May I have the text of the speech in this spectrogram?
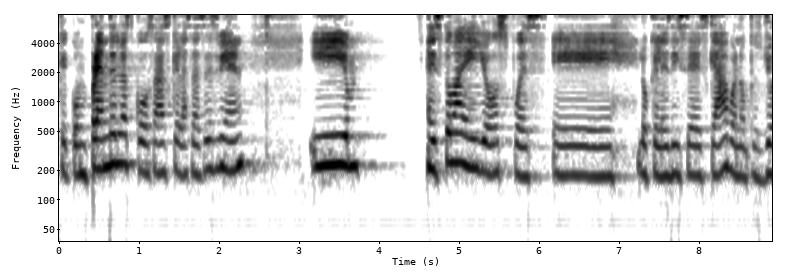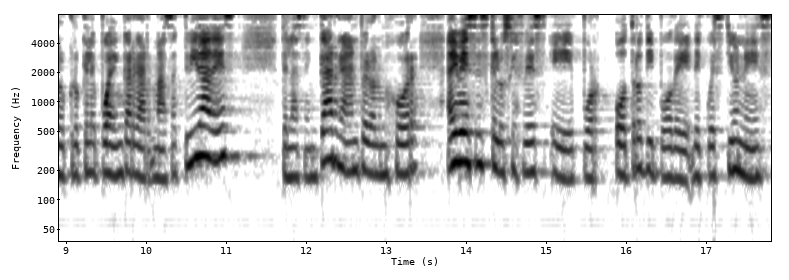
que comprendes las cosas, que las haces bien. Y esto a ellos, pues, eh, lo que les dice es que, ah, bueno, pues yo creo que le pueden encargar más actividades, te las encargan, pero a lo mejor hay veces que los jefes, eh, por otro tipo de, de cuestiones,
